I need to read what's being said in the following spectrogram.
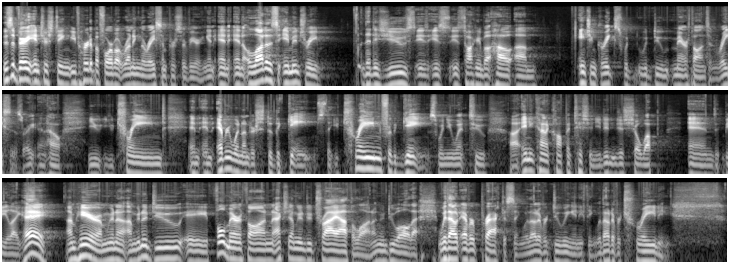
this is a very interesting, you've heard it before about running the race and persevering. And, and, and a lot of this imagery that is used is, is, is talking about how um, ancient Greeks would, would do marathons and races, right? And how you, you trained, and, and everyone understood the games, that you trained for the games when you went to uh, any kind of competition. You didn't just show up and be like, hey, I'm here. I'm gonna, I'm gonna do a full marathon. Actually, I'm gonna do triathlon. I'm gonna do all that without ever practicing, without ever doing anything, without ever training.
